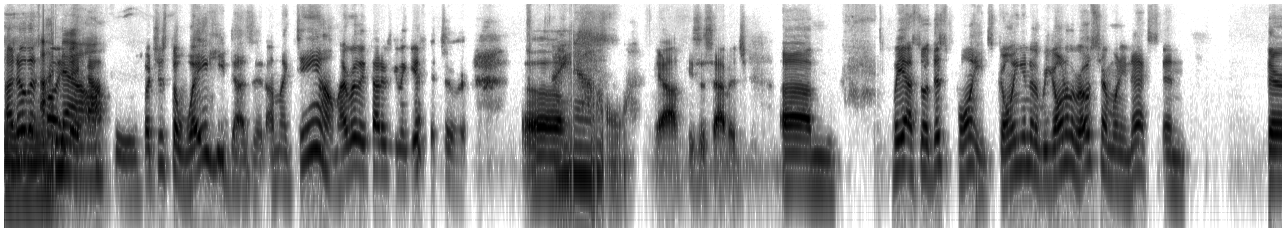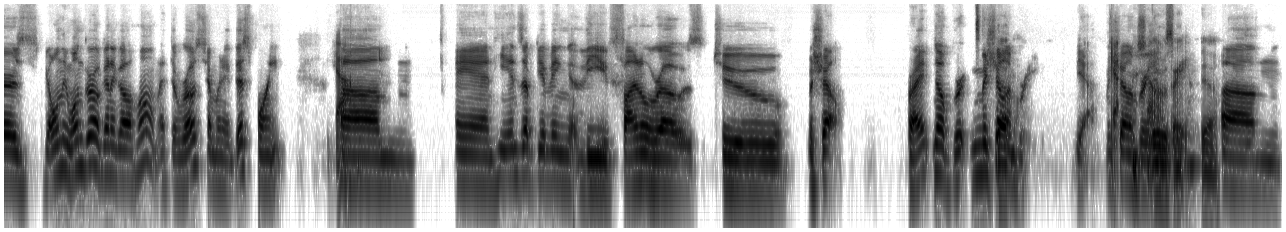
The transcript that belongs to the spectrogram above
I know that's Mhm. I probably they know. have to, but just the way he does it, I'm like, damn, I really thought he was gonna give it to her. Uh, I know. yeah, he's a savage. Um, but yeah, so at this point, going into the, we go into the rose ceremony next, and there's only one girl going to go home at the rose ceremony at this point. Yeah. Um, and he ends up giving the final rose to Michelle, right? No, Bri- Michelle Yeah. and Bri. Yeah, Michelle and Bri. It was Bri. yeah. Um,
